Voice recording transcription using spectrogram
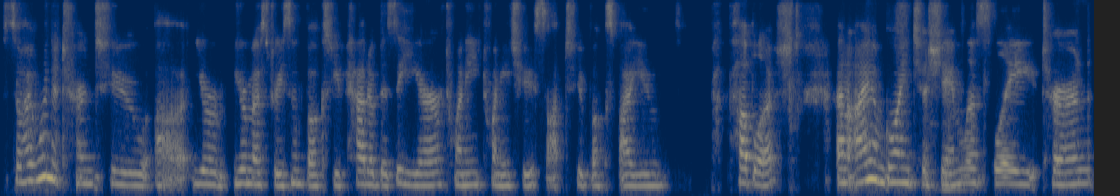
So I want to turn to uh, your, your most recent books. You've had a busy year, 2022, saw two books by you published, and I am going to shamelessly turn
